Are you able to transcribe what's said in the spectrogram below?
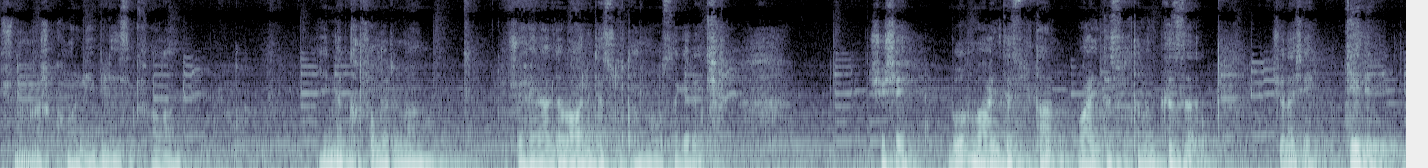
Şunlar kolye, bilezik falan. Yine kafalarına şu herhalde Valide Sultan'ın olsa gerek. Şu şey, bu Valide Sultan, Valide Sultan'ın kızı. Şu da şey, gelin.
